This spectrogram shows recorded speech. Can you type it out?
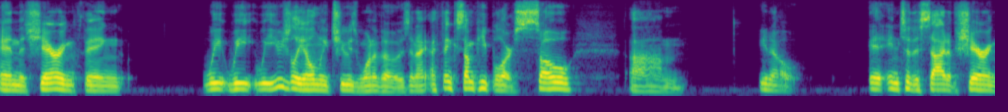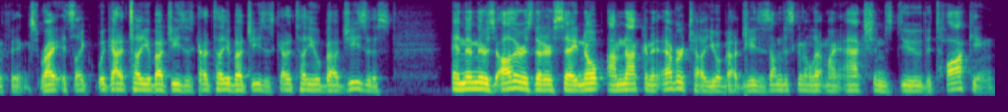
and the sharing thing, we we we usually only choose one of those, and I, I think some people are so, um, you know, into the side of sharing things, right? It's like we got to tell you about Jesus, got to tell you about Jesus, got to tell you about Jesus. And then there's others that are saying, nope, I'm not going to ever tell you about Jesus. I'm just going to let my actions do the talking.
